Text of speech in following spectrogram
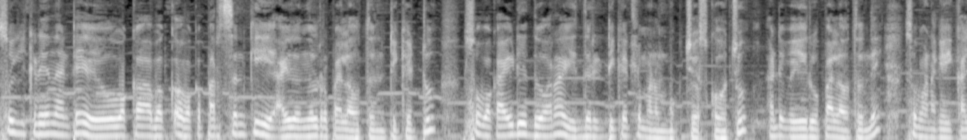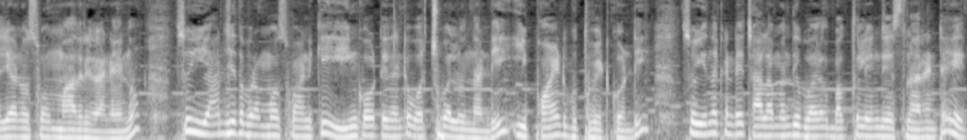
సో ఇక్కడ ఏంటంటే ఒక ఒక- పర్సన్కి ఐదు వందల రూపాయలు అవుతుంది టికెట్ సో ఒక ఐడి ద్వారా ఇద్దరికి టికెట్లు మనం బుక్ చేసుకోవచ్చు. అంటే వెయ్యి రూపాయలు అవుతుంది. సో మనకి కళ్యాణోత్సవం మాదిరిగా నేను. సో ఈ ఆర్జిత బ్రహ్మోత్సవానికి ఇంకోటి ఏంటంటే వర్చువల్ ఉందండి. ఈ పాయింట్ గుర్తుపెట్టుకోండి. సో ఎందుకంటే చాలామంది భ- భక్తులు ఏం చేస్తున్నారంటే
